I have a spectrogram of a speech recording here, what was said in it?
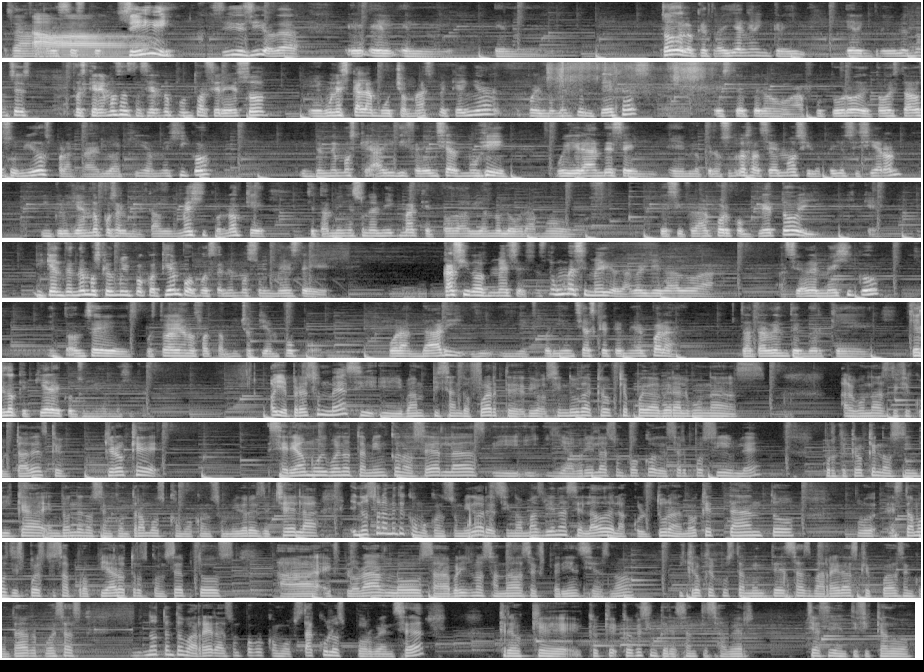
O sea, Ah. es este, sí, sí, sí, o sea, el, el, el, el, todo lo que traían era increíble, era increíble. Entonces, pues queremos hasta cierto punto hacer eso en una escala mucho más pequeña, por el momento en Texas, este, pero a futuro de todo Estados Unidos para traerlo aquí a México. Entendemos que hay diferencias muy, muy grandes en, en lo que nosotros hacemos y lo que ellos hicieron, incluyendo pues el mercado en México, ¿no? Que, que también es un enigma que todavía no logramos descifrar por completo y, y, que, y que entendemos que es muy poco tiempo, pues tenemos un mes de, casi dos meses, un mes y medio de haber llegado a, a Ciudad de México, entonces pues todavía nos falta mucho tiempo por, por andar y, experiencias que tener para tratar de entender qué, qué es lo que quiere el consumidor mexicano. Oye, pero es un mes y, y, van pisando fuerte. Digo, sin duda creo que puede haber algunas, algunas dificultades que creo que sería muy bueno también conocerlas y, abrirlas un poco de ser posible, porque creo que nos indica en dónde nos encontramos como consumidores de chela, y no solamente como consumidores, sino más bien hacia el lado de la cultura, ¿no? Que tanto pues, estamos dispuestos a apropiar otros conceptos, a explorarlos, a abrirnos a nuevas experiencias, ¿no? Y creo que justamente esas barreras que puedas encontrar, o esas, no tanto barreras, un poco como obstáculos por vencer, creo que, creo que, creo que es interesante saber si has identificado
